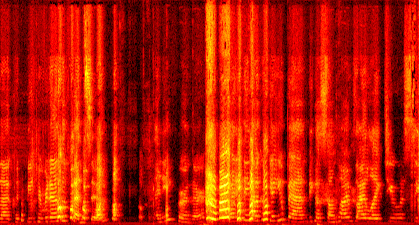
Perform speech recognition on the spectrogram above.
that could be interpreted as offensive any further. Anything that could get you banned because sometimes I like to see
